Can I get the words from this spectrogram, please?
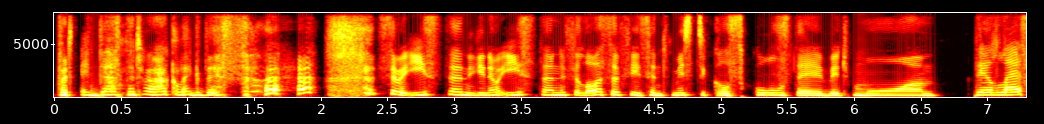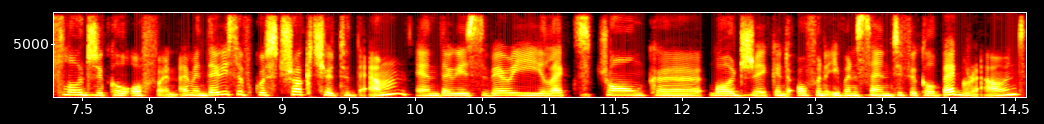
But it doesn't work like this. so Eastern, you know, Eastern philosophies and mystical schools, they're a bit more, they're less logical often. I mean, there is of course structure to them and there is very like strong uh, logic and often even scientific background.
